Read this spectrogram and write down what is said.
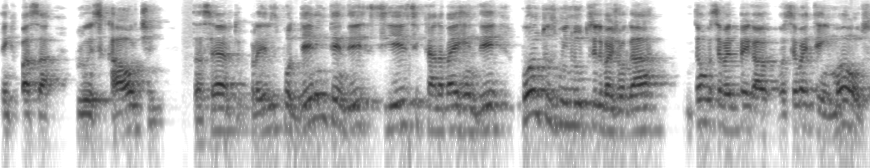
tem que passar por um scout, tá certo? Para eles poderem entender se esse cara vai render, quantos minutos ele vai jogar. Então você vai pegar, você vai ter em mãos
